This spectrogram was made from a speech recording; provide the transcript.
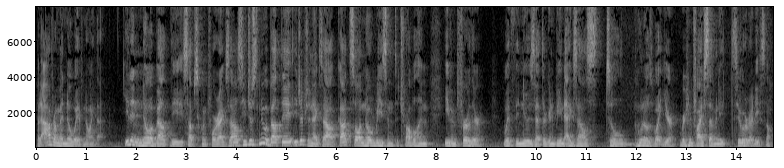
But Avram had no way of knowing that. He didn't know about the subsequent four exiles. He just knew about the Egyptian exile. God saw no reason to trouble him even further with the news that they're going to be in exiles till who knows what year. We're in 572 already, so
